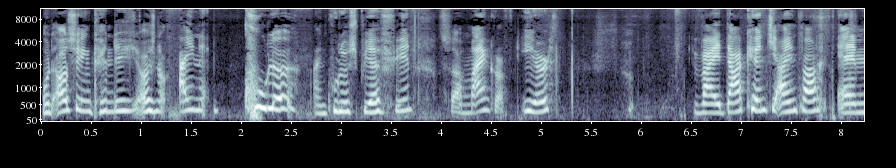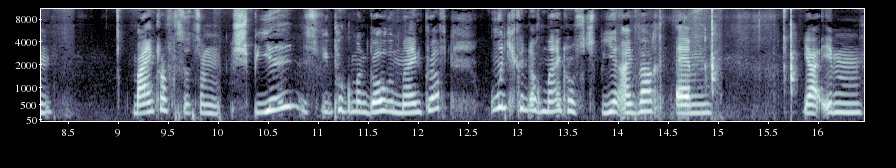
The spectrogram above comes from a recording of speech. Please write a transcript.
und außerdem könnte ich euch noch eine coole, ein cooles Spiel empfehlen. Und zwar Minecraft Earth. Weil da könnt ihr einfach ähm, Minecraft sozusagen spielen. Das ist wie Pokémon Go in Minecraft. Und ihr könnt auch Minecraft spielen. Einfach, ähm, ja, im.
